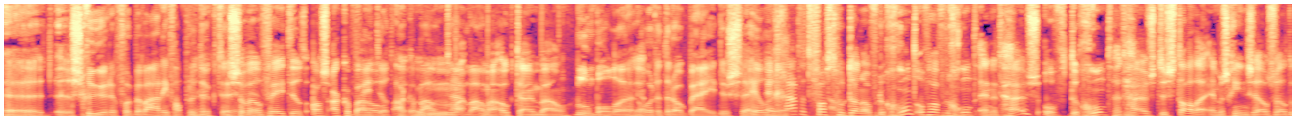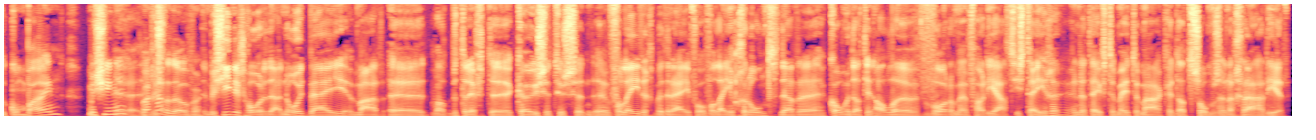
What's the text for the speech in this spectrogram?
uh, schuren voor bewaring van producten. Ja, dus zowel veeteelt als akkerbouw, veeteelt, akkerbouw tuinbouw, maar, maar, ook tuinbouw. Bloembollen ja. horen er ook bij. Dus heel, en gaat het vastgoed dan over de grond of over de grond en het huis? Of de grond, het huis, de stallen en misschien zelfs wel de combine machine? Waar gaat het over? De machines horen daar nooit bij, maar wat betreft de keuze tussen een volledig bedrijf of alleen grond, daar komen we dat in alle vormen en variaties tegen. En dat heeft ermee te maken dat soms een agrariër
